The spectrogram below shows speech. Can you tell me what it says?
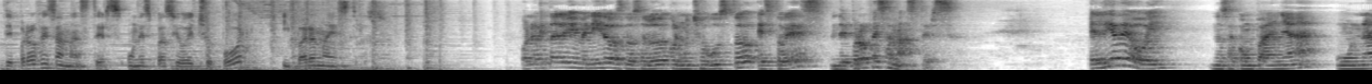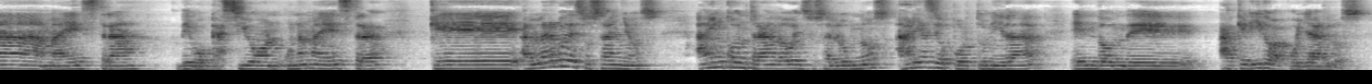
De Profes a Masters, un espacio hecho por y para maestros. Hola, ¿qué tal? Bienvenidos, los saludo con mucho gusto. Esto es De Profes a Masters. El día de hoy nos acompaña una maestra de vocación, una maestra que a lo largo de sus años ha encontrado en sus alumnos áreas de oportunidad en donde ha querido apoyarlos.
